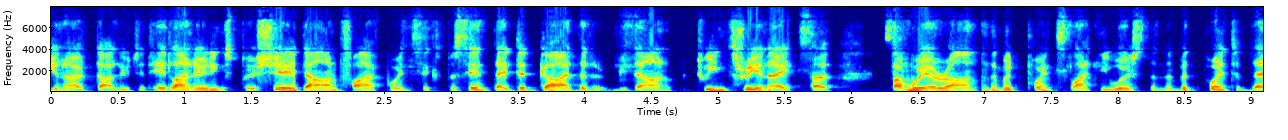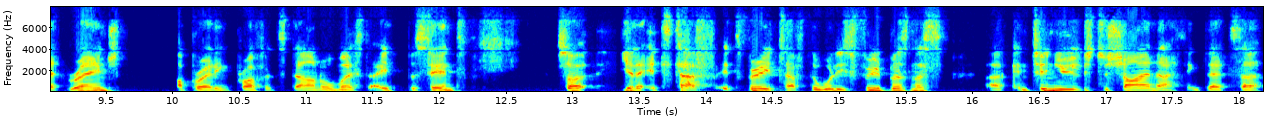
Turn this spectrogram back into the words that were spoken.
you know, diluted headline earnings per share down 5.6%. They did guide that it would be down between 3 and 8, so somewhere around the midpoint, slightly worse than the midpoint of that range. Operating profits down almost 8%. So, you know, it's tough. It's very tough. The Woolies food business uh, continues to shine. I think that's a,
